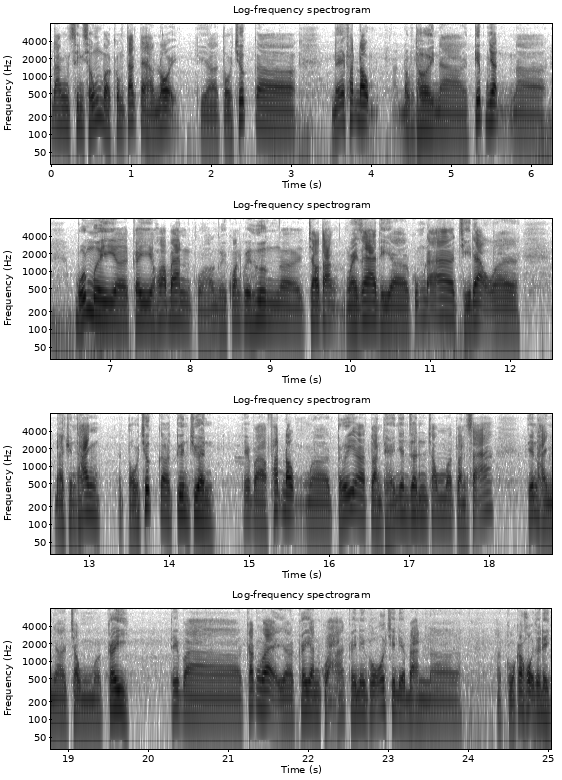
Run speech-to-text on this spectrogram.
đang sinh sống và công tác tại Hà Nội thì tổ chức lễ phát động đồng thời là tiếp nhận 40 ờ, cây hoa ban của người quan quê hương ờ, trao tặng. Ngoài ra thì ờ, cũng đã chỉ đạo đài truyền thanh tổ chức tuyên truyền và phát động tới toàn thể nhân dân trong toàn xã tiến hành trồng cây thế và các loại cây ăn quả, cây nêu gỗ trên địa bàn của các hộ gia đình.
